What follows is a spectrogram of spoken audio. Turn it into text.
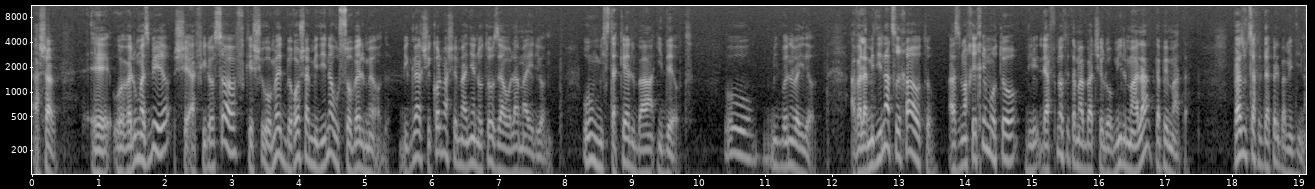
עכשיו, אה, אבל הוא מסביר שהפילוסוף, כשהוא עומד בראש המדינה, הוא סובל מאוד, בגלל שכל מה שמעניין אותו זה העולם העליון. הוא מסתכל באידאות, הוא מתבונן באידאות. אבל המדינה צריכה אותו, אז מכריחים אותו להפנות את המבט שלו מלמעלה כלפי מטה. ואז הוא צריך לטפל במדינה.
